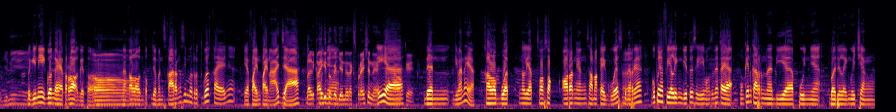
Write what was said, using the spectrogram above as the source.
Begini. begini gue nggak hetero gitu. Oh. Nah kalau untuk zaman sekarang sih menurut gue kayaknya ya fine fine aja. Balik lagi tuh ke gender expression ya. Iya. Oke. Dan gimana ya? Kalau buat ngelihat sosok orang yang sama kayak gue sebenarnya gue punya feeling gitu sih. Maksudnya kayak mungkin karena dia punya body language yang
